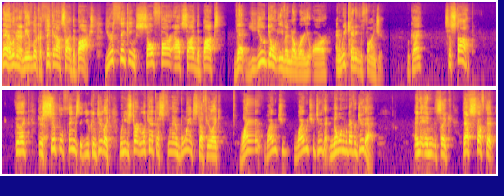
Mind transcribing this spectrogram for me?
Hey, look at me, look, thinking outside the box. You're thinking so far outside the box that you don't even know where you are, and we can't even find you. Okay? So stop. They're like there's yeah. simple things that you can do. Like when you start looking at this flamboyant stuff, you're like, why why would you why would you do that? No one would ever do that. And and it's like that's stuff that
